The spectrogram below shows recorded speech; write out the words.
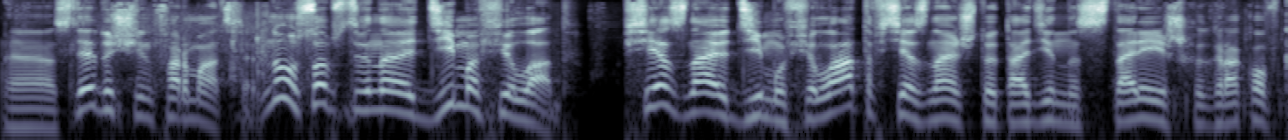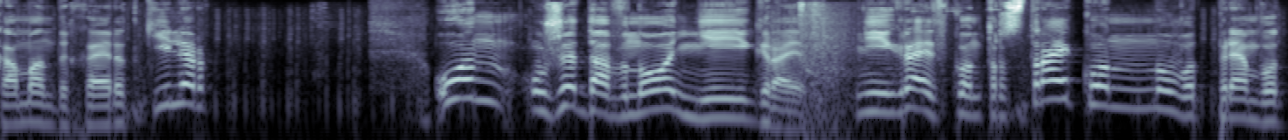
э, следующая информация. Ну, собственно, Дима Филат. Все знают Диму Филата, все знают, что это один из старейших игроков команды Хайред Киллер. Он уже давно не играет. Не играет в Counter-Strike, он, ну, вот прям вот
